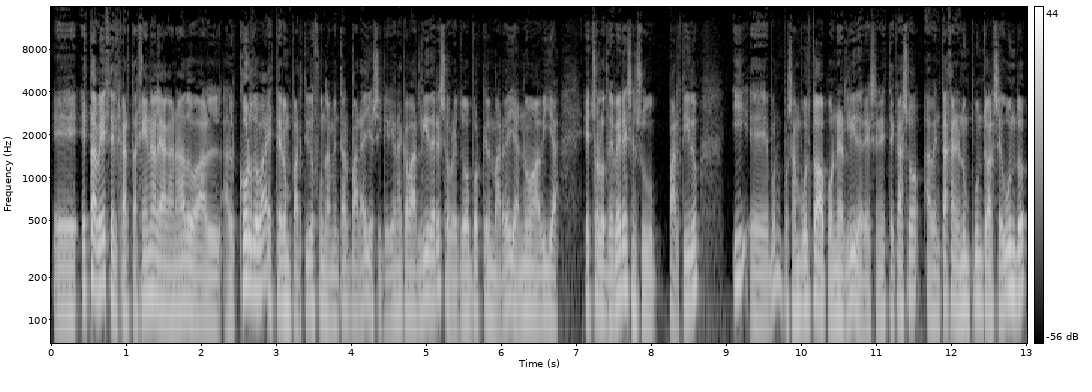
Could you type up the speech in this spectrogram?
eh, esta vez el Cartagena le ha ganado al, al, Córdoba, este era un partido fundamental para ellos si querían acabar líderes, sobre todo porque el Marbella no había hecho los deberes en su partido y eh, bueno, pues han vuelto a poner líderes. En este caso, aventajan en un punto al segundo,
